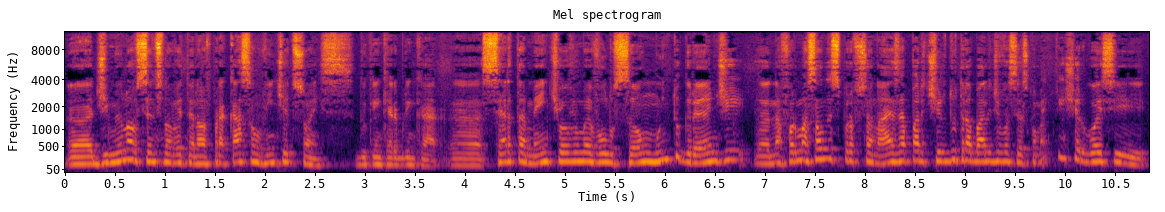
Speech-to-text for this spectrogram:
Uh, de 1999 para cá são 20 edições do Quem Quer Brincar. Uh, certamente houve uma evolução muito grande uh, na formação desses profissionais a partir do trabalho de vocês. Como é que tu enxergou esse.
